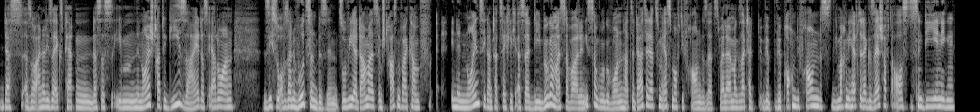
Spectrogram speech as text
dass, also einer dieser Experten, dass es eben eine neue Strategie sei, dass Erdogan sich so auf seine Wurzeln besinnt, so wie er damals im Straßenwahlkampf in den 90ern tatsächlich, als er die Bürgermeisterwahl in Istanbul gewonnen hatte, da hatte er zum ersten Mal auf die Frauen gesetzt, weil er immer gesagt hat, wir, wir brauchen die Frauen, das, die machen die Hälfte der Gesellschaft aus, das sind diejenigen,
